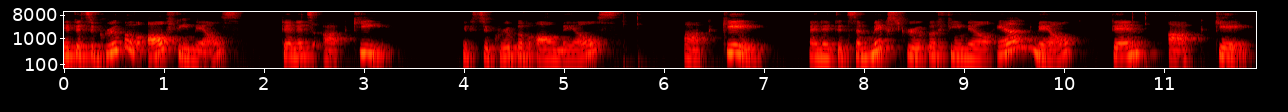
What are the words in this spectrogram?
If it's a group of all females, then it's apki. If it's a group of all males, apke. And if it's a mixed group of female and male, then apke.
